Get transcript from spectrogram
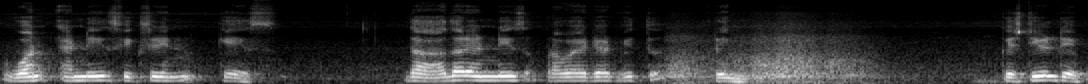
One end is fixed in case. The other end is provided with ring. Okay, steel tape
